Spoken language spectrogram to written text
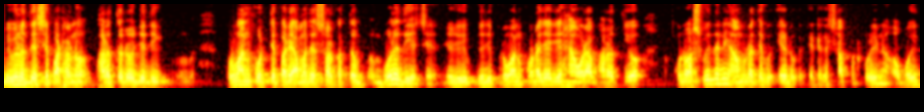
বিভিন্ন দেশে পাঠানো, ভারতেরও যদি প্রমাণ করতে পারে, আমাদের সরকার তো বলে দিয়েছে, যদি যদি প্রমাণ করা যায় যে হ্যাঁ ওরা ভারতীয়, কোনো অসুবিধা নেই, আমরা এটাকে সাপোর্ট করি না। অবৈধ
